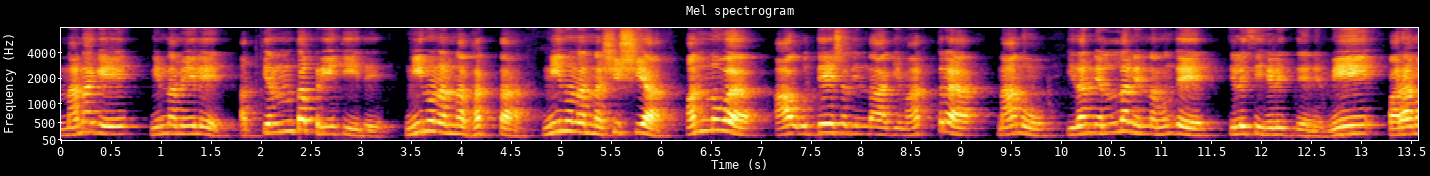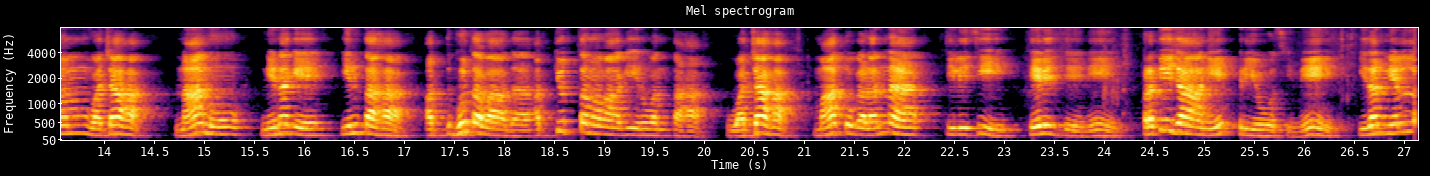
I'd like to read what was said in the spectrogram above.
ನನಗೆ ನಿನ್ನ ಮೇಲೆ ಅತ್ಯಂತ ಪ್ರೀತಿ ಇದೆ. ನೀನು ನನ್ನ ಭಕ್ತ, ನೀನು ನನ್ನ ಶಿಷ್ಯ ಅನ್ನುವ ಆ ಉದ್ದೇಶದಿಂದಾಗಿ ಮಾತ್ರ ನಾನು ಇದನ್ನೆಲ್ಲ ನಿನ್ನ ಮುಂದೆ ತಿಳಿಸಿ ಹೇಳಿದ್ದೇನೆ. ಮೇ ಪರಮಂ ವಚಃ. ನಾನು ನಿನಗೆ ಇಂತಹ ಅದ್ಭುತವಾದ, ಅತ್ಯುತ್ತಮವಾಗಿ ಇರುವಂತಹ ವಚಃ ಮಾತುಗಳನ್ನು ತಿಳಿಸಿ ಹೇಳಿದ್ದೇನೆ. ಪ್ರತಿಜಾನೆ ಪ್ರಿಯೋಸಿ ಮೇ. ಇದನ್ನೆಲ್ಲ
